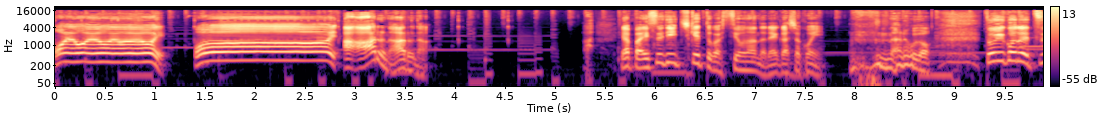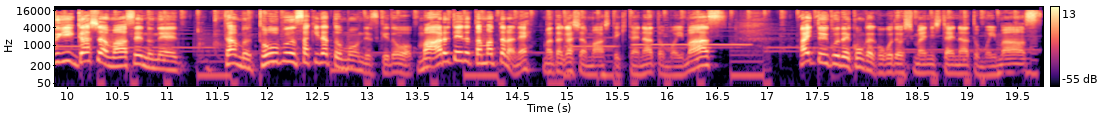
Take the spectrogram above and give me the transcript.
おいおいおいおいおい。おーい。あ、あるな、あるな。あ、やっぱ SD チケットが必要なんだね。ガシャコイン。なるほど。ということで次ガシャ回せんのね、多分当分先だと思うんですけど、まあある程度溜まったらね、またガシャ回していきたいなと思います。はい、ということで今回ここでおしまいにしたいなと思います。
